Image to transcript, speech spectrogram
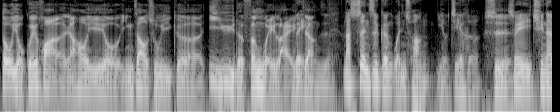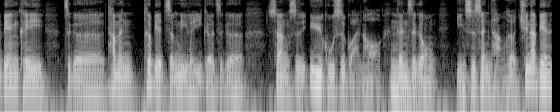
都有规划了，然后也有营造出一个异域的氛围来，这样子那甚至跟文创有结合，是，所以去那边可以这个他们特别整理了一个这个像是寓寓故事馆哦，嗯。跟这种饮食盛堂，或者去那边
